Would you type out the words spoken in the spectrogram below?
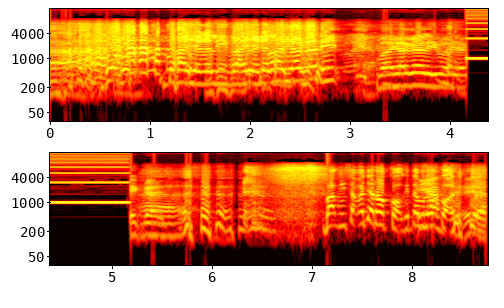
bahaya kali, bahaya kali. Bahaya kali. Bahaya kali. Bahaya. Ah. Bang hisap aja rokok, kita Iya, merokok. iya,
